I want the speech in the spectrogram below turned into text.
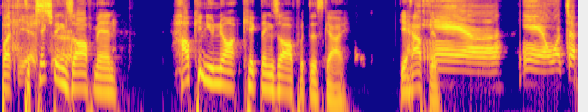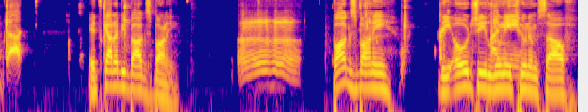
But to kick sir. things off, man, how can you not kick things off with this guy? You have to. Yeah, yeah. What's up, Doc? It's got to be Bugs Bunny. Mm-hmm. Bugs Bunny, the OG Looney mean- Tune himself.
